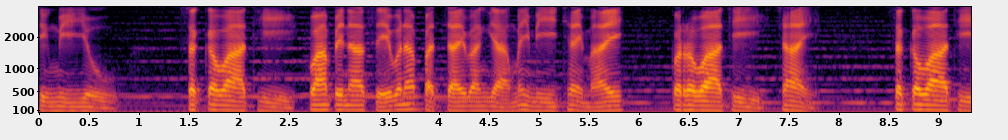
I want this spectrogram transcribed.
จึงมีอยู่ สกวาที ความเป็นอาเสวนปัจจัยบางอย่างไม่มีใช่ไหม ปรวาที ใช่ สกวาที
